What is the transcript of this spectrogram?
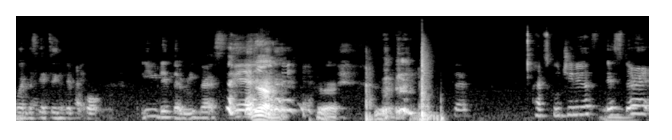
when it's getting difficult. You did the reverse. Yeah. Yeah. Yeah, yeah. That's cool, Julius. Is there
